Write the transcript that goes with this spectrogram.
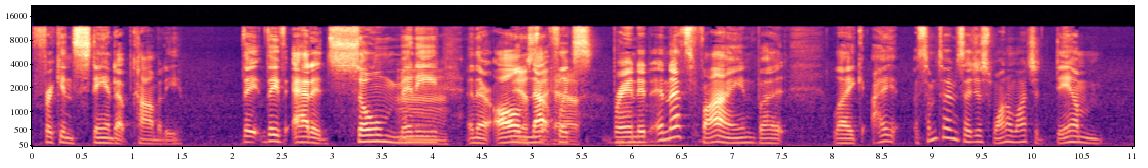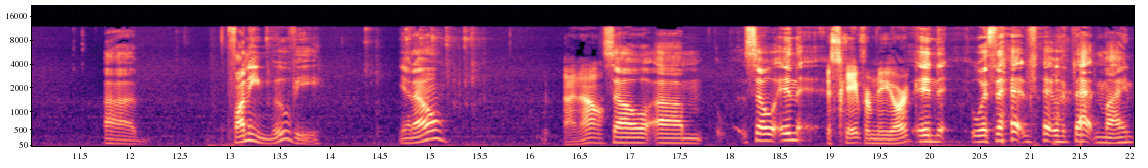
freaking stand up comedy. They they've added so many Mm. and they're all Yes, they Netflix branded and that's fine, but like I sometimes I just want to watch a damn uh funny movie, you know? I know. So um so in Escape from New York. in with that with that in mind,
